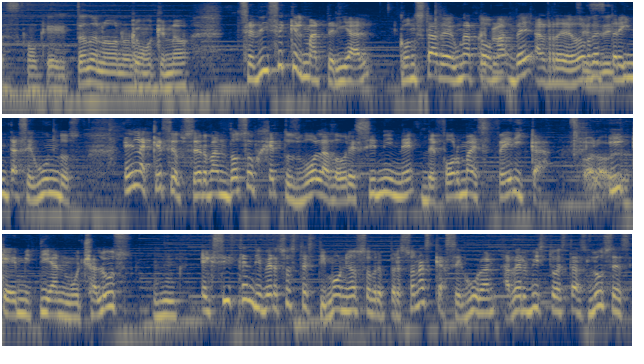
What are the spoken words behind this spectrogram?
es como que no, no, no. Como que no. Se dice que el material consta de una toma de alrededor Sí, de sí. 30 segundos, en la que se observan dos objetos voladores sin INE de forma esférica y que emitían mucha luz. Existen diversos testimonios sobre personas que aseguran haber visto estas luces.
